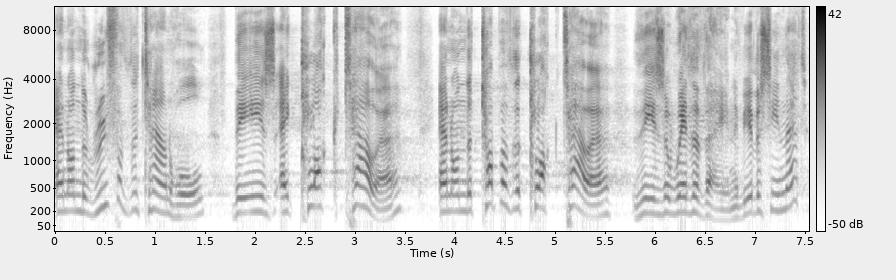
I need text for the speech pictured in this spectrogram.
and on the roof of the town hall, there is a clock tower, and on the top of the clock tower, there's a weather vane. Have you ever seen that?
